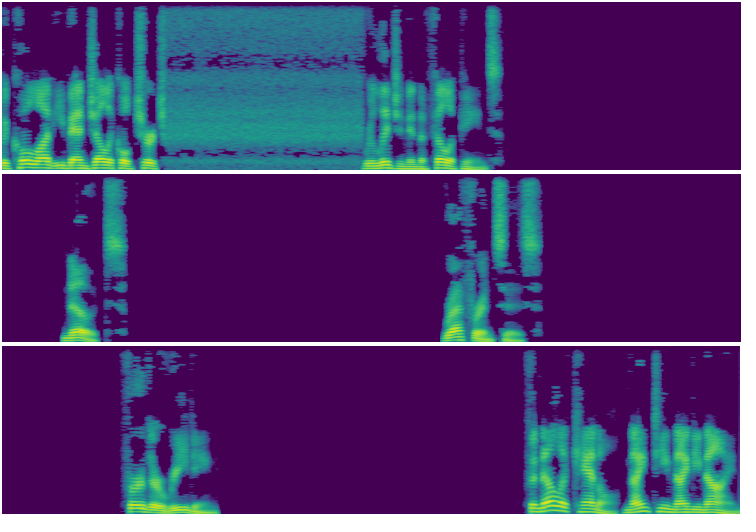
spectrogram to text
Bacolod Evangelical Church Religion in the Philippines Notes References Further reading Fenella Cannell, 1999,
